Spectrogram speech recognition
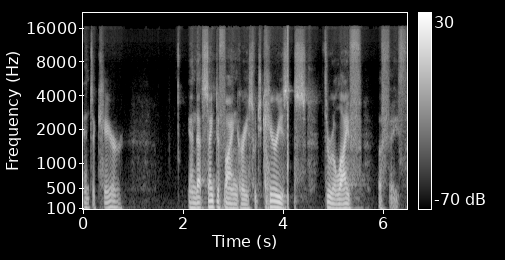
and to care and that sanctifying grace which carries us through a life of faith.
